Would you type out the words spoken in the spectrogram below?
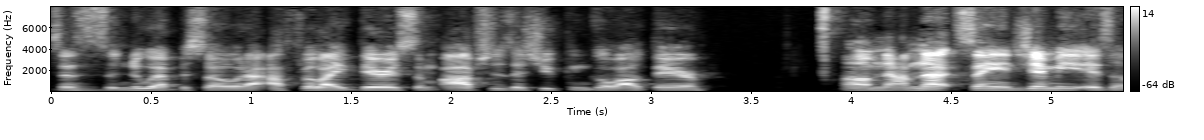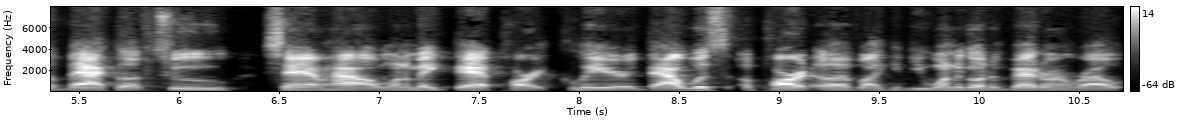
since it's a new episode, I, I feel like there is some options that you can go out there um, now I'm not saying Jimmy is a backup to Sam Howell. I want to make that part clear. That was a part of like if you want to go the veteran route,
